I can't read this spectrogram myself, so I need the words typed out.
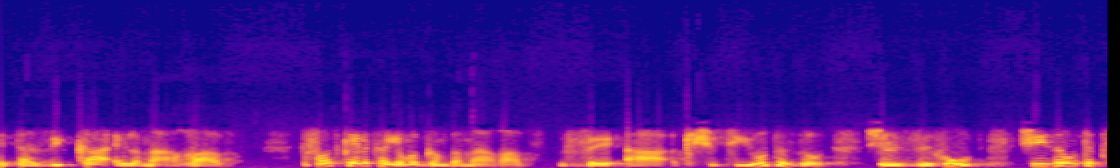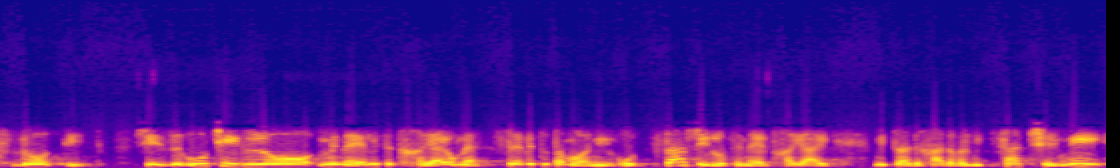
את הזיקה אל המערב. תופעות כאלה קיימות גם במערב, והקישוטיות הזאת של זהות, שהיא זהות אקזוטית, שהיא זהות שהיא לא מנהלת את חיי או מעצבת אותם, או אני רוצה שהיא לא תנהל את חיי מצד אחד, אבל מצד שני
